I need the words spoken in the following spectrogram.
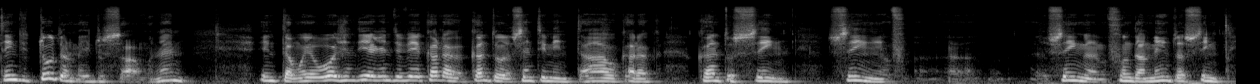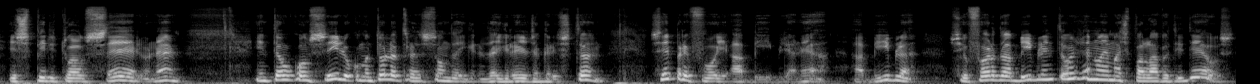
tem de tudo no meio do salmo, né? Então, eu, hoje em dia a gente vê cada canto sentimental, cada canto sem, sem, sem fundamento assim espiritual sério, né? Então, o concílio, como toda a tradição da igreja, da igreja cristã, sempre foi a Bíblia, né? A Bíblia se for da Bíblia, então já não é mais palavra de Deus,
